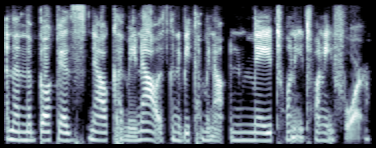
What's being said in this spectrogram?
and then the book is now coming out it's going to be coming out in may 2024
